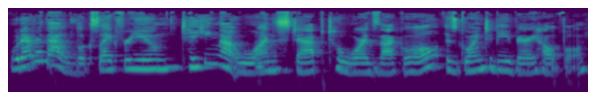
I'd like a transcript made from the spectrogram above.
Whatever that looks like for you, taking that one step towards that goal is going to be very helpful.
